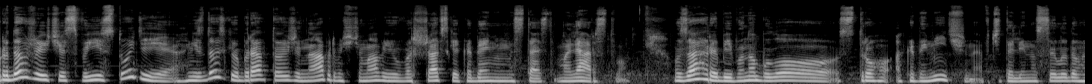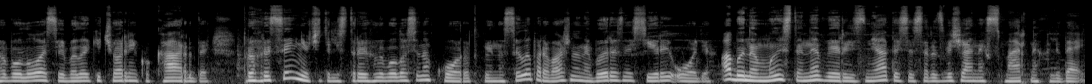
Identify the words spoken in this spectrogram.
Продовжуючи свої студії, Гніздовський обрав той же напрям, що мав і у Варшавській академії мистецтв малярство. У Загребі воно було строго академічне. Вчителі носили довге волосся, і великі чорні кокарди. Прогресивні вчителі стригли волосся на коротко і носили переважно невиразний сірий одяг, аби навмисти не вирізнятися серед звичайних смертних людей.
